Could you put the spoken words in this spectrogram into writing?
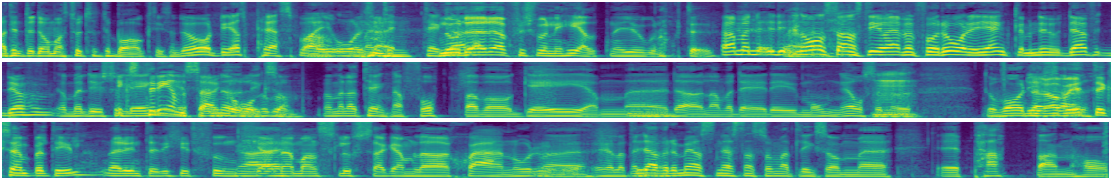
Att inte de har studsat tillbaka. Liksom. Det har varit deras press varje Ja, år. Nordea har försvunnit helt när Djurgården åkte ur. Ja, men det, någonstans det, och även förra året egentligen, men nu... Det har, det har, Ja men det är så Extremt länge sedan starka nu liksom. Jag menar tänk när Foppa var GM eh, där, när var det? Det är ju många år sedan nu. Då var det Där har vi ett exempel till, när det inte riktigt funkar, Nej. när man slussar gamla stjärnor Nej. hela Men tiden. där var det mer nästan som att liksom eh, eh, pappan har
